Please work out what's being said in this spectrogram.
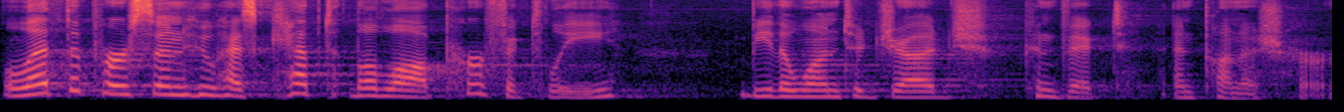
let the person who has kept the law perfectly be the one to judge, convict, and punish her.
